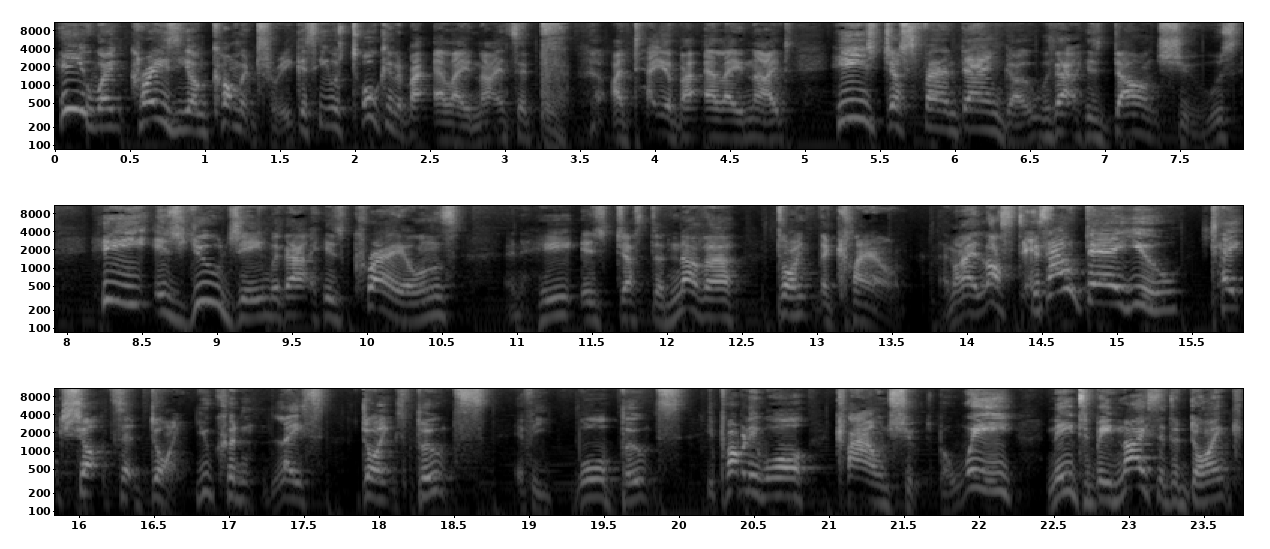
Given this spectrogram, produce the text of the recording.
he went crazy on commentary because he was talking about LA Knight and said, I tell you about LA Knight, he's just Fandango without his dance shoes. He is Eugene without his crayons, and he is just another Doink the Clown. And I lost it. Because how dare you take shots at Doink? You couldn't lace Doink's boots. If he wore boots, he probably wore clown shoes. But we need to be nicer to Doink,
